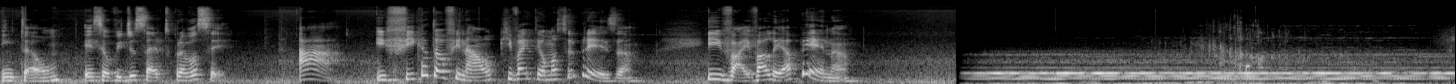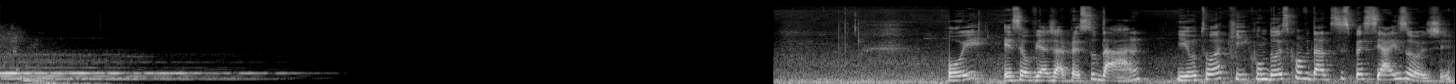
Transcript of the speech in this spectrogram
Então, esse é o vídeo certo para você. Ah, e fica até o final que vai ter uma surpresa. E vai valer a pena. Oi, esse é o Viajar para Estudar e eu tô aqui com dois convidados especiais hoje.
